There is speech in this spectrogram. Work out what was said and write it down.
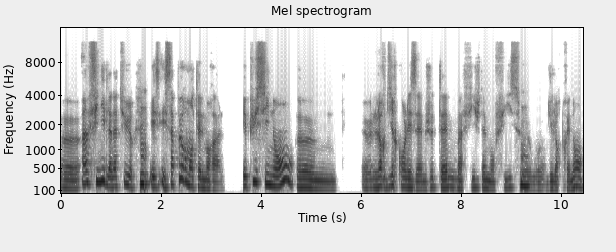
heu, infinie de la nature Mmh. et et ça peut remonter le moral. Et puis sinon, hem, heu, leur dire qu'on les aime. «Je t'aime ma fille, je t'aime mon fils», Mmh. ou on dit leur prénom.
